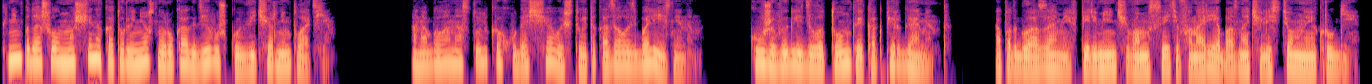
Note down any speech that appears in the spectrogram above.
К ним подошел мужчина, который нес на руках девушку в вечернем платье. Она была настолько худощавой, что это казалось болезненным. Кожа выглядела тонкой, как пергамент, а под глазами в переменчивом свете фонарей обозначились темные круги.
